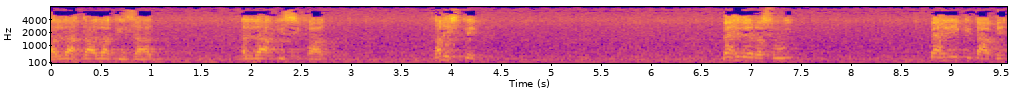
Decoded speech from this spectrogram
اللہ تعالی کی ذات، اللہ کی صفات، فرشتے۔ پہلے رسول، پہلی کتابیں۔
